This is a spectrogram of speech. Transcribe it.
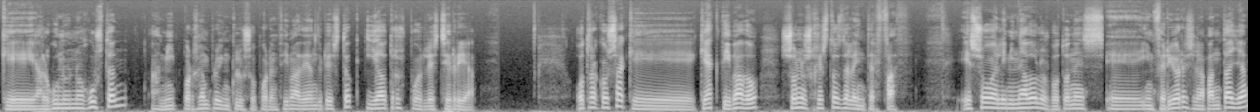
que a algunos nos gustan, a mí por ejemplo incluso por encima de Android Stock y a otros pues les chirría. Otra cosa que, he activado son los gestos de la interfaz. Eso ha eliminado los botones eh, inferiores en la pantalla,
